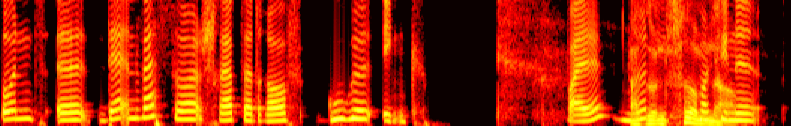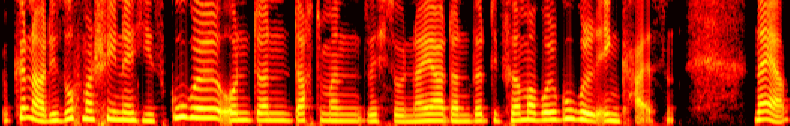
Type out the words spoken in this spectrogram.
Und äh, der Investor schreibt da drauf Google Inc. Weil ne, Also die Suchmaschine, genau, die Suchmaschine hieß Google und dann dachte man sich so, naja, dann wird die Firma wohl Google Inc. heißen. Naja,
